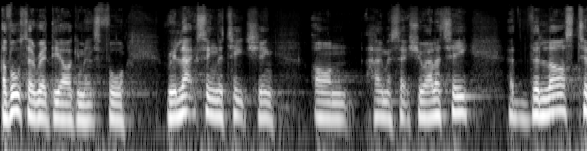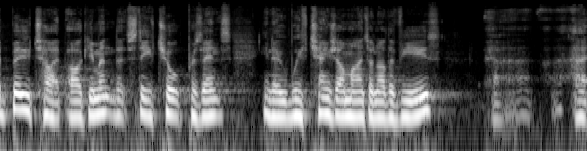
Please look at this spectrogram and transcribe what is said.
I've also read the arguments for relaxing the teaching on homosexuality. Uh, the last taboo type argument that Steve Chalke presents, you know, we've changed our minds on other views. Uh, uh,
